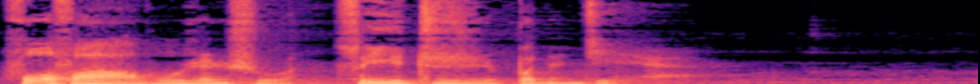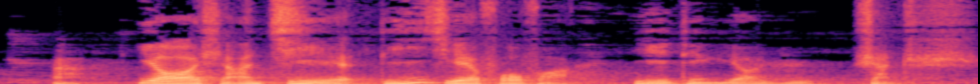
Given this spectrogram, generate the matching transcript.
佛法无人说，虽知不能解。要想解理解佛法，一定要遇善知识，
